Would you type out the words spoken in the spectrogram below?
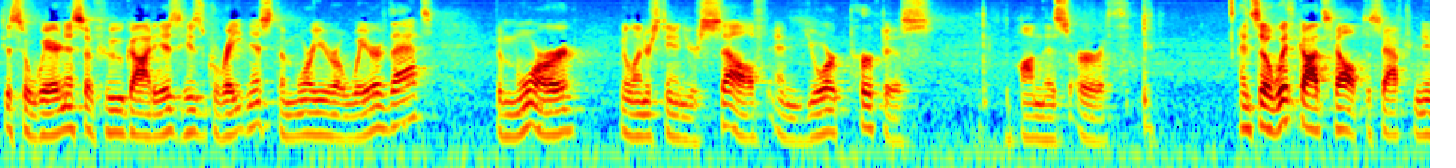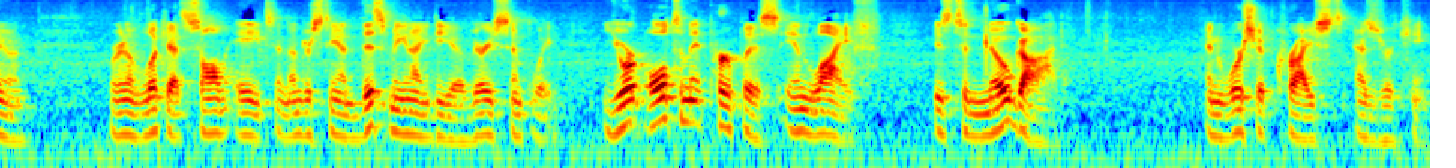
this awareness of who God is, His greatness, the more you're aware of that, the more you'll understand yourself and your purpose on this earth. And so, with God's help this afternoon, we're going to look at Psalm 8 and understand this main idea very simply. Your ultimate purpose in life is to know God and worship Christ as your King.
